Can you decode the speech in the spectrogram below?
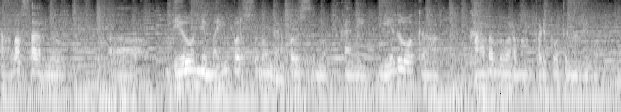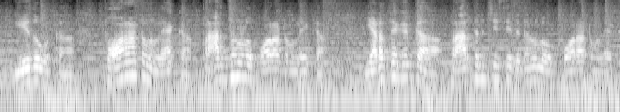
చాలాసార్లు దేవుణ్ణి మహింపరుస్తున్నాం గనపరుస్తున్నాం కానీ ఏదో ఒక కారణం ద్వారా మనం పడిపోతున్నామేమో. ఏదో ఒక పోరాటం లేక ప్రార్థనలో పోరాటం లేక ఎడతెగక ప్రార్థన చేసే విధానంలో పోరాటం లేక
